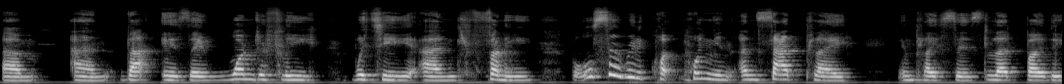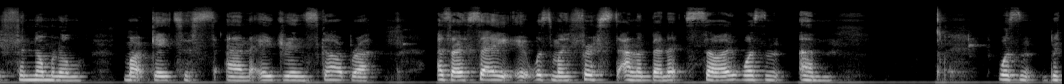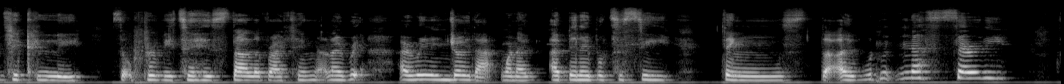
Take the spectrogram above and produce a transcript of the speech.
Um, and that is a wonderfully witty and funny, but also really quite poignant and sad play in places, led by the phenomenal Mark Gatiss and Adrian Scarborough. As I say, it was my first Alan Bennett, so I wasn't um, wasn't particularly sort of privy to his style of writing, and I re- I really enjoy that when I I've been able to see things that I wouldn't necessarily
